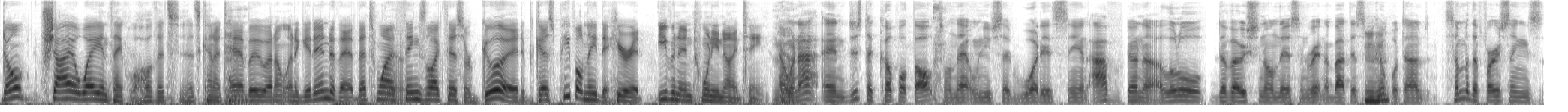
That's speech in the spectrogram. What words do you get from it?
Don't shy away and think, well, that's that's kind of taboo. I don't want to get into that. That's why things like this are good because people need to hear it even in 2019. And when I and just a couple thoughts on that when you said what is sin, I've done a, a little devotion on this and written about this a couple of times. Some of the first things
